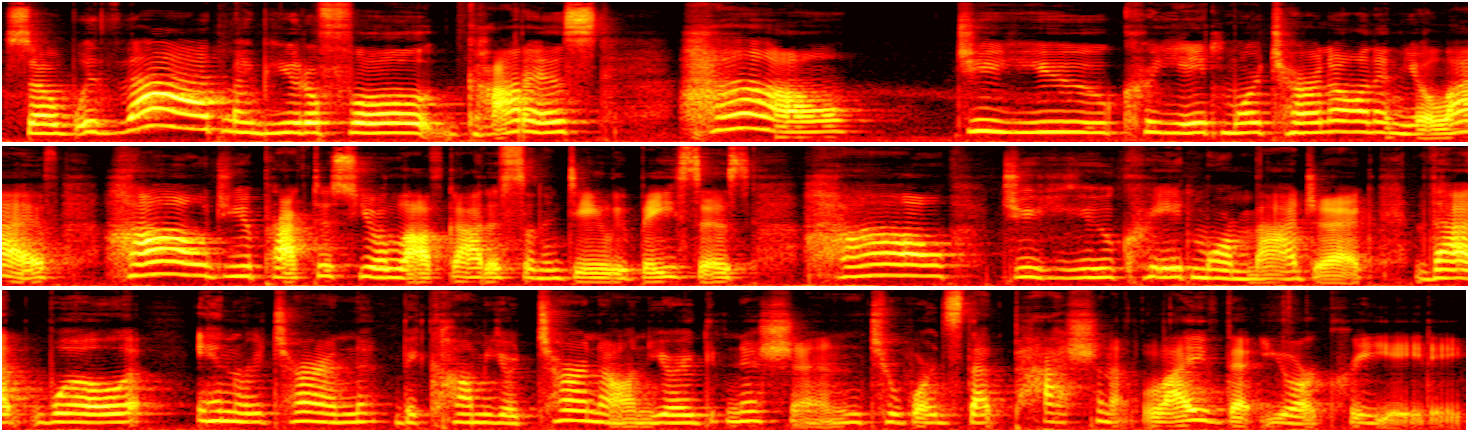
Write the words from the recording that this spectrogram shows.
So with that, that, my beautiful goddess, how do you create more turn on in your life? How do you practice your love goddess on a daily basis? How do you create more magic that will in return become your turn on, your ignition towards that passionate life that you're creating?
